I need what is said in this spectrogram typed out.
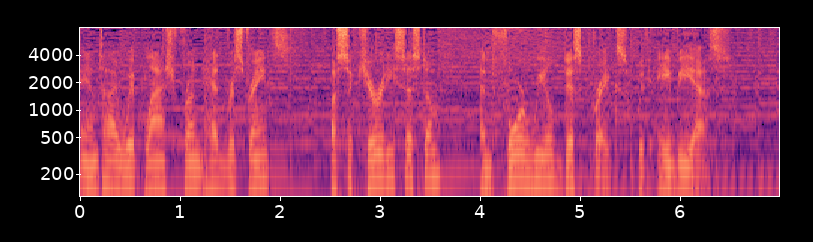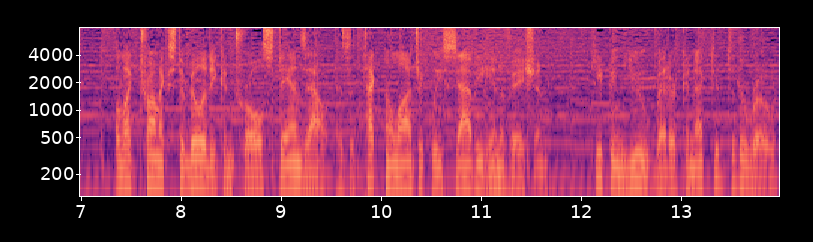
anti-whiplash front head restraints, a security system, and four-wheel disc brakes with ABS. Electronic stability control stands out as a technologically savvy innovation, keeping you better connected to the road.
